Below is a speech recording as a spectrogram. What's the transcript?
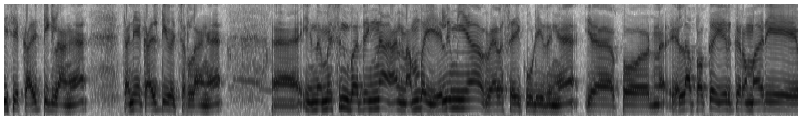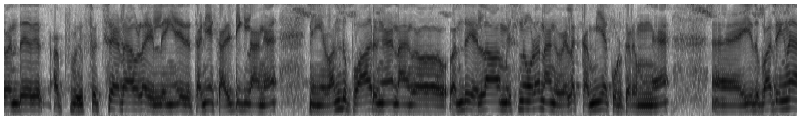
ஈஸியாக கழட்டிக்கலாங்க. தனியாக கழட்டி வச்சிடலாங்க இந்த மிஷின் பார்த்திங்கன்னா நம்ம எளிமையாக வேலை செய்யக்கூடியதுங்க. இப்போது எல்லா பக்கம் இருக்கிற மாதிரி வந்து ஃபிக்ஸடாகலாம் இல்லைங்க. இது தனியாக கழட்டிக்கலாங்க. நீங்கள் வந்து பாருங்கள் நாங்கள் வந்து எல்லா மிஷினோட நாங்கள் விலை கம்மியாக கொடுக்குறோமுங்க. இது பார்த்திங்கன்னா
